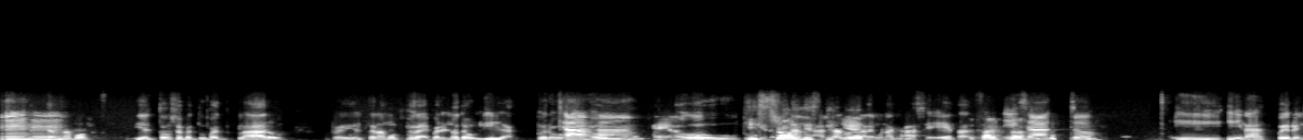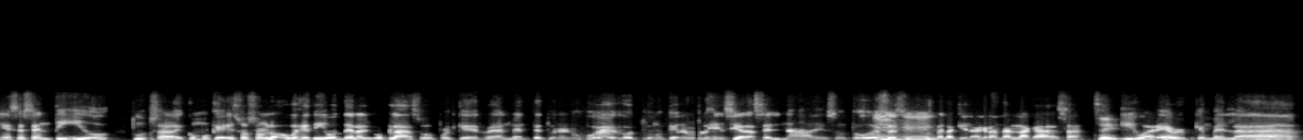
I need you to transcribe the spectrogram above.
y, entonces, pues tú, pues, claro, pues él te enamora, pero él no te obliga. Pero, hello, hello, tú quieres una casa, no estar en una caseta. Exacto. Exacto. Y, y nada, pero en ese sentido, tú sabes, como que esos son los objetivos de largo plazo, porque realmente tú en el juego, tú no tienes urgencia de hacer nada de eso. Todo eso es si tú en verdad quieres agrandar la casa y whatever, porque en verdad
